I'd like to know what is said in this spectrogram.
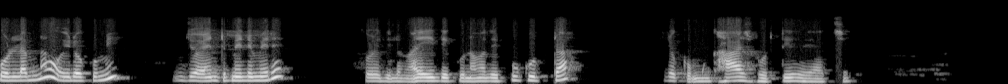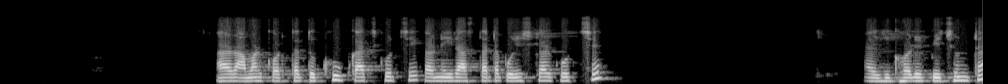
করলাম না ওই রকমই জয়েন্ট মেরে মেরে করে দিলাম। আর এই দেখুন আমাদের পুকুরটা, কীরকম ঘাস ভর্তি হয়ে আছে। আর আমার কর্তা তো খুব কাজ করছে, কারণ এই রাস্তাটা পরিষ্কার করছে। আর এই ঘরের পেছনটা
